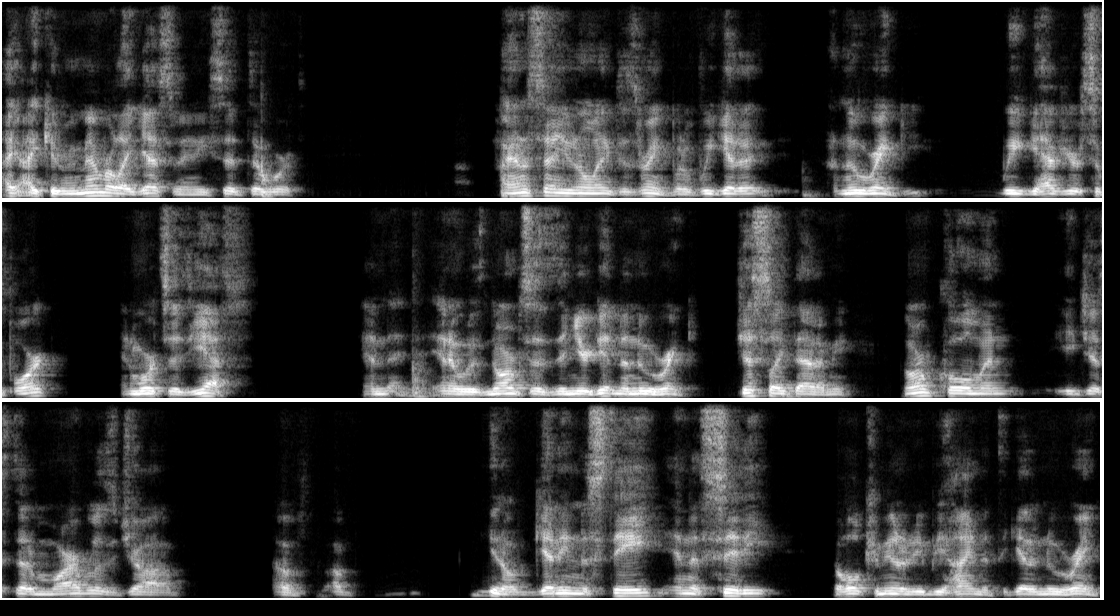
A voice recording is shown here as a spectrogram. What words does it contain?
I, I can remember like yesterday. And he said to Wirtz, I understand you don't like this rink, but if we get a, a new rink, we have your support. And Wirtz says yes. And and it was Norm says, then you're getting a new rink just like that. I mean, Norm Coleman, he just did a marvelous job of, of you know, getting the state and the city, the whole community behind it to get a new rink.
